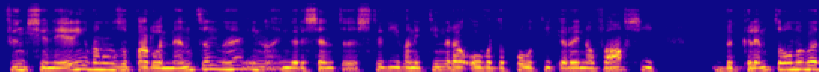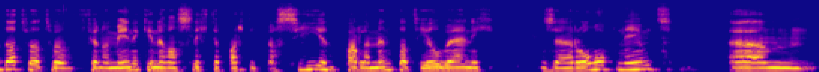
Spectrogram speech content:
functionering van onze parlementen. Hè. In, in de recente studie van Itinera over de politieke renovatie beklemtonen we dat, dat we fenomenen kennen van slechte particratie, het parlement dat heel weinig zijn rol opneemt. Um,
